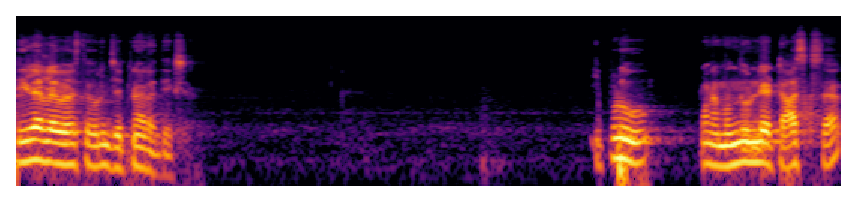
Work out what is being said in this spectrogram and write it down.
డీలర్ల వ్యవస్థ గురించి చెప్పినారు అధ్యక్ష. ఇప్పుడు మన ముందు ఉండే టాస్క్ సార్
